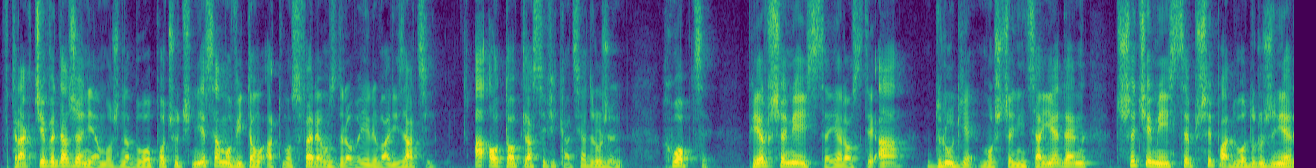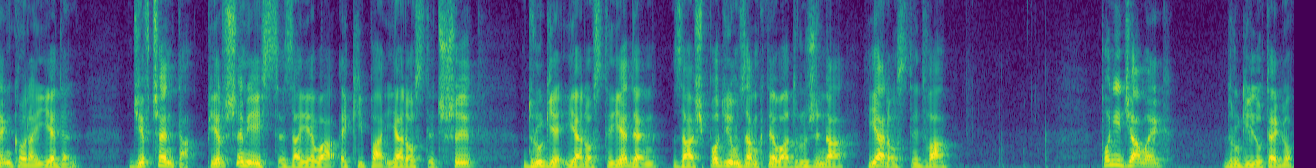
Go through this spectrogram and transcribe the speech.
W trakcie wydarzenia można było poczuć niesamowitą atmosferę zdrowej rywalizacji. A oto klasyfikacja drużyn. Chłopcy. Pierwsze miejsce Jarosty A, drugie Moszczenica 1, trzecie miejsce przypadło drużynie Rękoraj 1. Dziewczęta. Pierwsze miejsce zajęła ekipa Jarosty 3, drugie Jarosty 1, zaś podium zamknęła drużyna Jarosty 2. Poniedziałek, 2 lutego.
